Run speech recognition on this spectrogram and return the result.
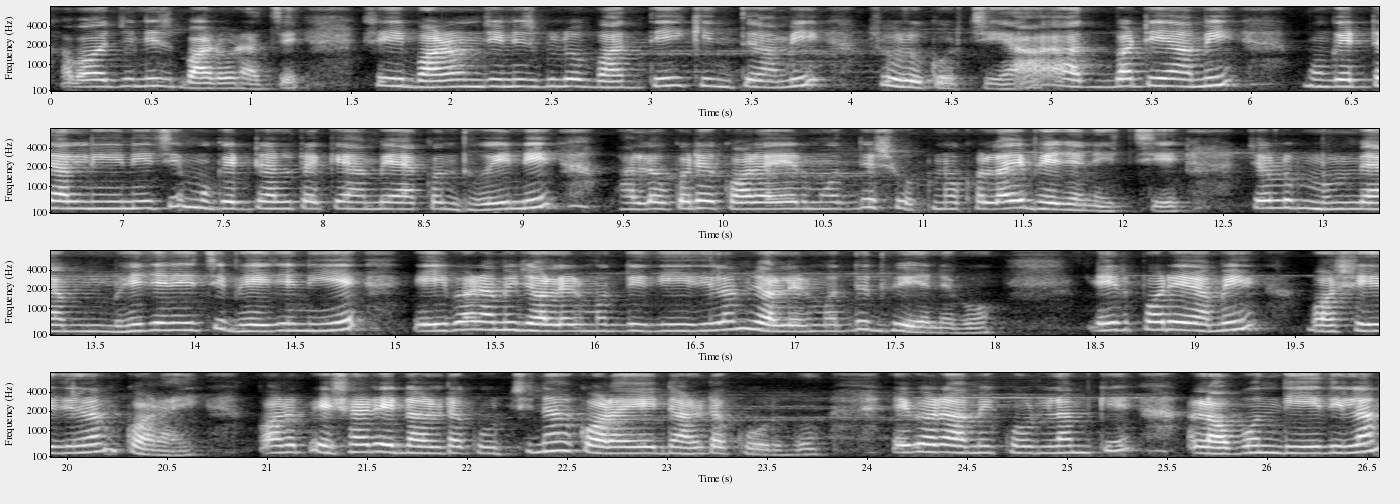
খাওয়ার জিনিস বারণ আছে। সেই বারণ জিনিসগুলো বাদ দিয়েই কিন্তু আমি শুরু করছি। আধ বাটি আমি মুগের ডাল নিয়ে নিয়েছি। মুগের ডালটাকে আমি এখন ধুয়ে নিই ভালো করে কড়াইয়ের মধ্যে শুকনো খোলায় ভেজে নিচ্ছি। চলো ভেজে নিচ্ছি। ভেজে নিয়ে এইবার আমি জলের মধ্যে দিয়ে দিলাম। জলের মধ্যে ধুয়ে নেব। এরপরে আমি বসিয়ে দিলাম কড়াই। কড়া প্রেশারে ডালটা করছি না, কড়াইয়ে ডালটা করব। এবার আমি করলাম কি, লবণ দিয়ে দিলাম।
